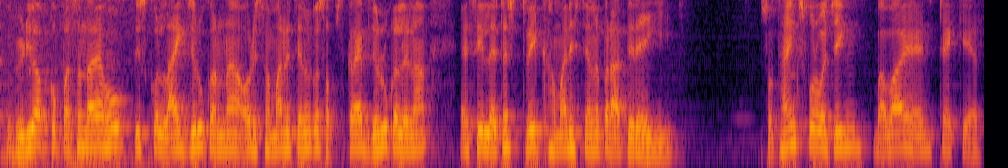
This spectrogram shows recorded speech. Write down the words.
तो वीडियो आपको पसंद आया हो तो इसको लाइक ज़रूर करना और इस हमारे चैनल को सब्सक्राइब ज़रूर कर लेना। ऐसी लेटेस्ट ट्रिक हमारे इस चैनल पर आती रहेगी। So thanks for watching bye bye and take care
